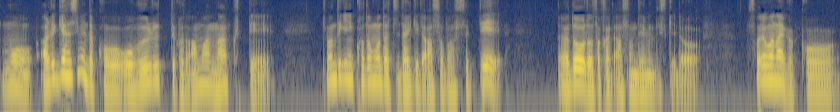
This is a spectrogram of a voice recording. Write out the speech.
もう歩き始めた子をおぶるってことあんまなくて基本的に子供たちだけで遊ばせてだから道路とかで遊んでるんですけどそれもなんかこ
